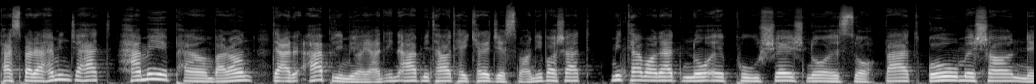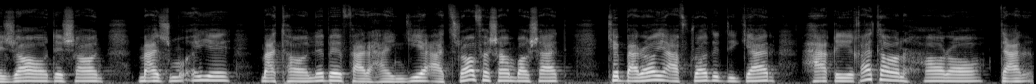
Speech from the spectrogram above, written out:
پس برای همین جهت همه پیامبران در ابری می آیند. این ابر می تواند هیکل جسمانی باشد. می تواند نوع پوشش، نوع صحبت، قومشان، نژادشان، مجموعه مطالب فرهنگی اطرافشان باشد که برای افراد دیگر حقیقت آنها را در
